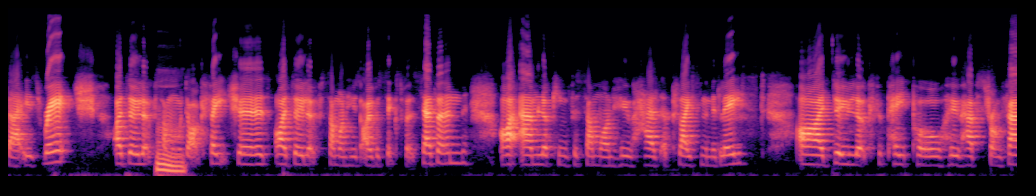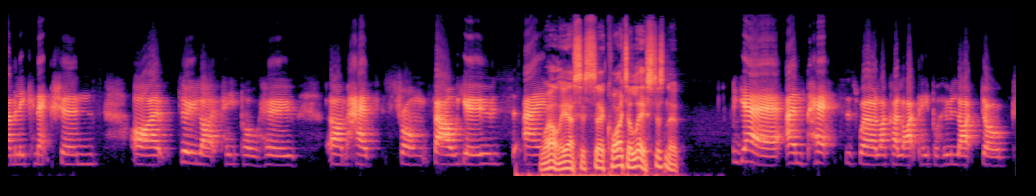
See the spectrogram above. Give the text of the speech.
that is rich. I do look for someone Mm. with dark features. I do look for someone who's over six foot seven. I am looking for someone who has a place in the Middle East. I do look for people who have strong family connections. I do like people who um, have strong values and Well, yes, it's uh, quite a list, isn't it? Yeah, and pets as well. Like I like people who like dogs.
